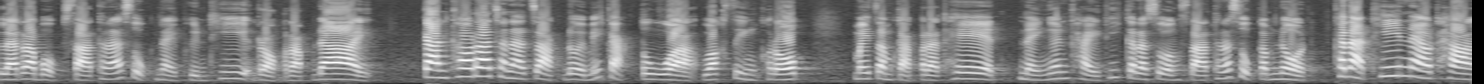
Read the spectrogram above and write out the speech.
และระบบสาธารณสุขในพื้นที่รองรับได้ การเข้าราชนาจักรโดยไม่กักตัว วัคซีนครบ ไม่จำกัดประเทศ ในเงื่อนไขที่กระทรวงสาธารณสุขกำหนด ขณะที่แนวทาง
